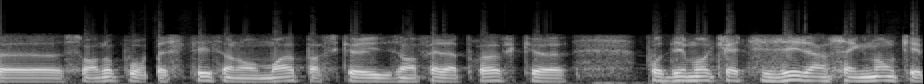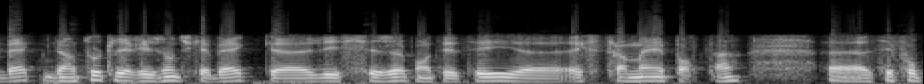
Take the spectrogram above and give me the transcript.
euh, sont là pour rester, selon moi, parce qu'ils ont fait la preuve que pour démocratiser l'enseignement au Québec, dans toutes les régions du Québec, euh, les cégeps ont été euh, extrêmement importants. Il faut,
